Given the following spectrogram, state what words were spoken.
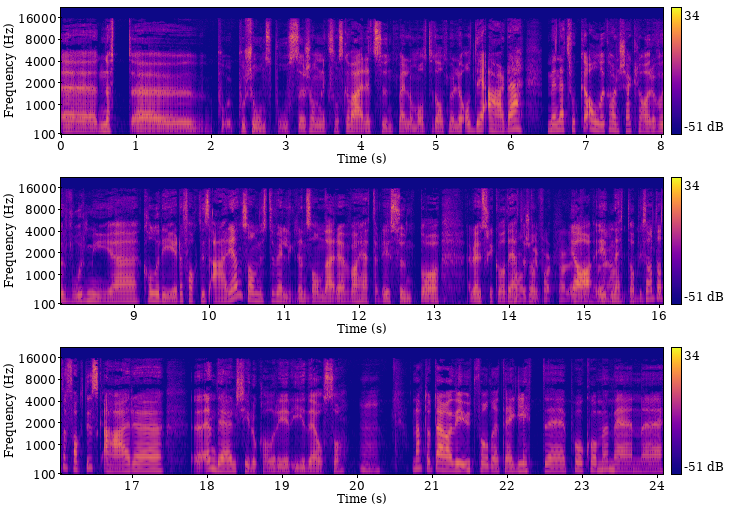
uh, nøtteporsjonsposer som liksom skal være et sunt mellommåltid og alt mulig. Og det er det. Men jeg tror ikke alle kanskje er klar over hvor mye kalorier det faktisk er i en sånn, hvis du velger en sånn derre, hva heter de, sunt og Eller jeg husker ikke hva det heter. Sånn. fart, er det ja, jeg nettopp. ikke sant? At det faktisk er eh, en del kilokalorier i det også. Mm. Nettopp der har vi utfordret deg litt eh, på å komme med en, uh,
